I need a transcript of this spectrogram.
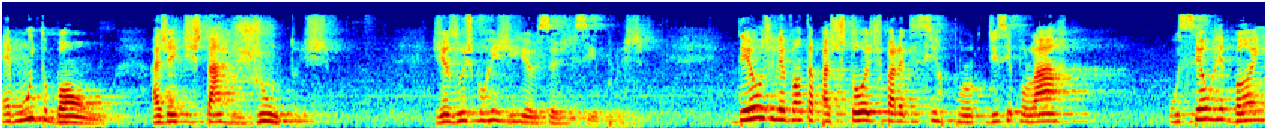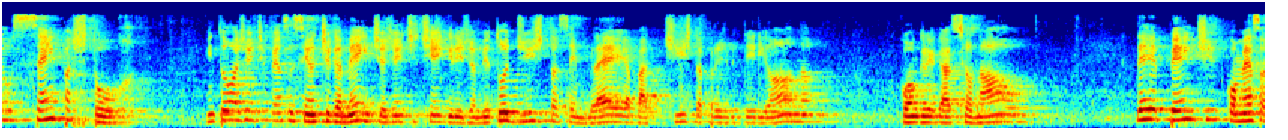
é muito bom a gente estar juntos. Jesus corrigia os seus discípulos. Deus levanta pastores para discipular o seu rebanho sem pastor. Então a gente pensa assim, antigamente a gente tinha igreja metodista, assembleia, batista, presbiteriana, congregacional. De repente começa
